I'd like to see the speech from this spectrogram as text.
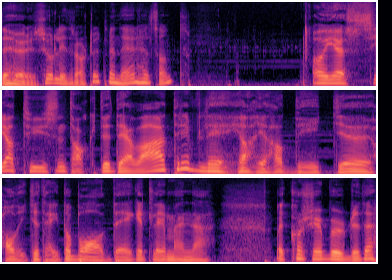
Det høres jo litt rart ut, men det er helt sant. Å jøss, ja, tusen takk, du, det var trivelig. Ja, jeg hadde ikke, hadde ikke tenkt å bade, egentlig, men, eh, men kanskje jeg burde det.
